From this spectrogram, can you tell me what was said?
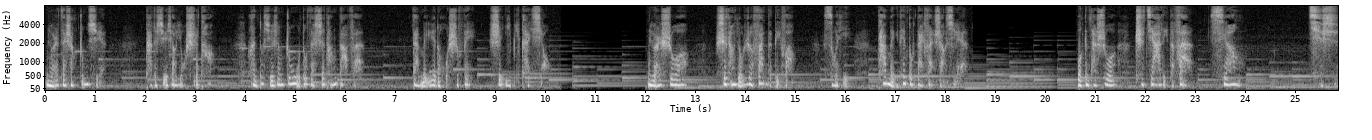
女儿在上中学，她的学校有食堂，很多学生中午都在食堂打饭，但每月的伙食费是一笔开销。女儿说，食堂有热饭的地方，所以她每天都带饭上学。我跟她说，吃家里的饭香。其实，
